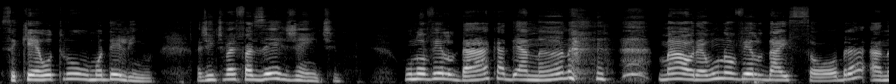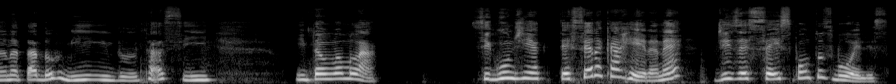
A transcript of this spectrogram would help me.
Esse aqui é outro modelinho. A gente vai fazer, gente, o novelo dá, cadê a Nana? Maura, um novelo dá e sobra. A Nana tá dormindo, tá assim. Então, vamos lá. Segundinha, terceira carreira, né? 16 pontos bolhas.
